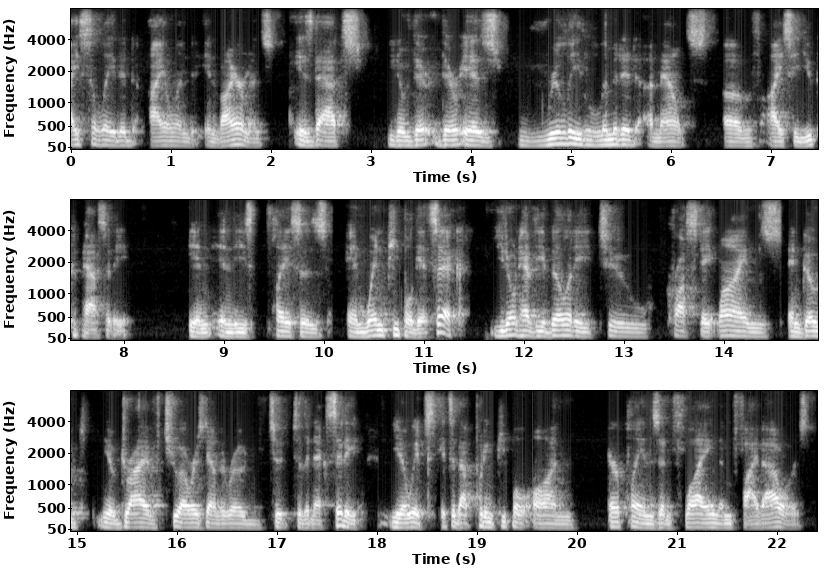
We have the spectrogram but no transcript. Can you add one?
isolated island environments is that you know there there is really limited amounts of ICU capacity in in these places. And when people get sick you don't have the ability to cross state lines and go you know drive 2 hours down the road to to the next city. You know it's it's about putting people on airplanes and flying them 5 hours.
